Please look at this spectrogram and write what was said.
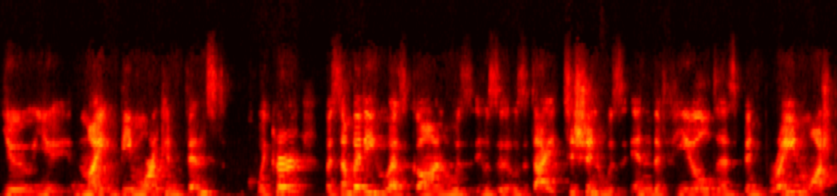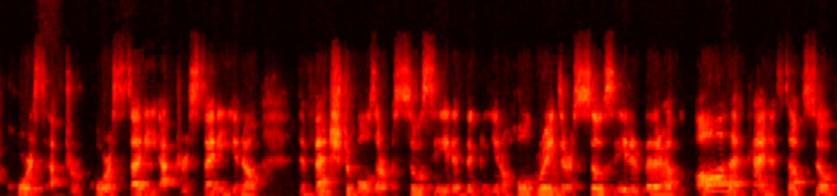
you you might be more convinced quicker but somebody who has gone who's who's a, who's a dietitian who's in the field has been brainwashed course after course study after study you know the vegetables are associated the you know whole grains are associated with have all that kind of stuff. So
